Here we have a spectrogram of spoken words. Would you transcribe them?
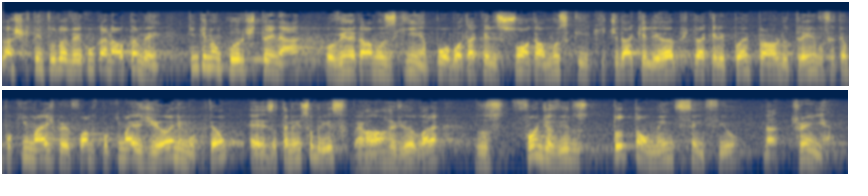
acho que tem tudo a ver com o canal também. Quem que não curte treinar ouvindo aquela musiquinha? Pô, botar aquele som, aquela música que, te dá aquele up, te dá aquele pump para a hora do treino, você tem um pouquinho mais de performance, um pouquinho mais de ânimo. Então, é exatamente sobre isso. Vai rolar um review agora dos fones de ouvidos totalmente sem fio da Trania.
